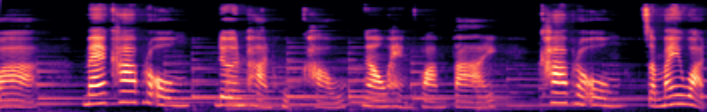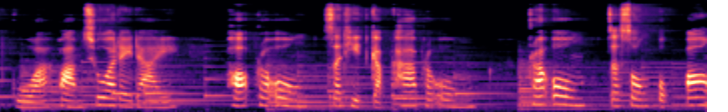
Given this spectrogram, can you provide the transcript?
ว่า แม้ข้าพระองค์เดินผ่านหุบเขาเงาแห่งความตาย ข้าพระองค์จะไม่หวาดกลัวความชั่วใด ๆ เพราะพระองค์สถิตกับข้าพระองค์ พระองค์จะทรงปกป้อง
